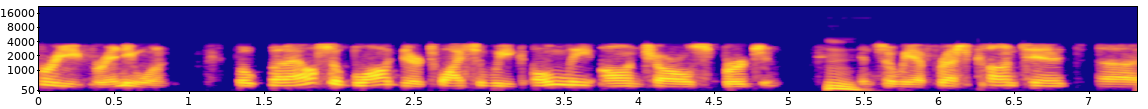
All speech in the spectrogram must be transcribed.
free for anyone, but but I also blog there twice a week only on Charles Spurgeon. Hmm. And so we have fresh content. Uh,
